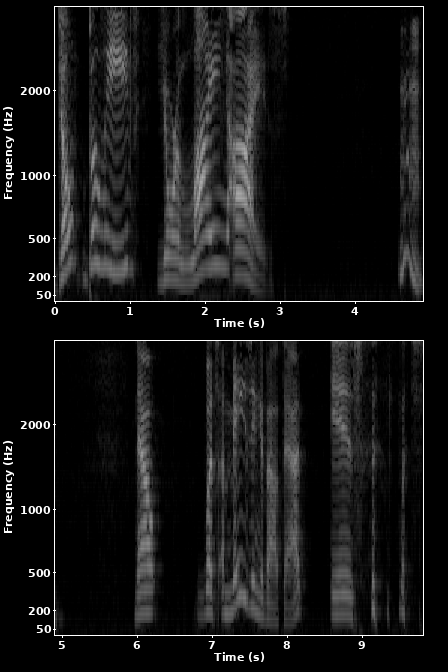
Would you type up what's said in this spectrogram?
Don't believe your lying eyes. hmm Now, what's amazing about that is let's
